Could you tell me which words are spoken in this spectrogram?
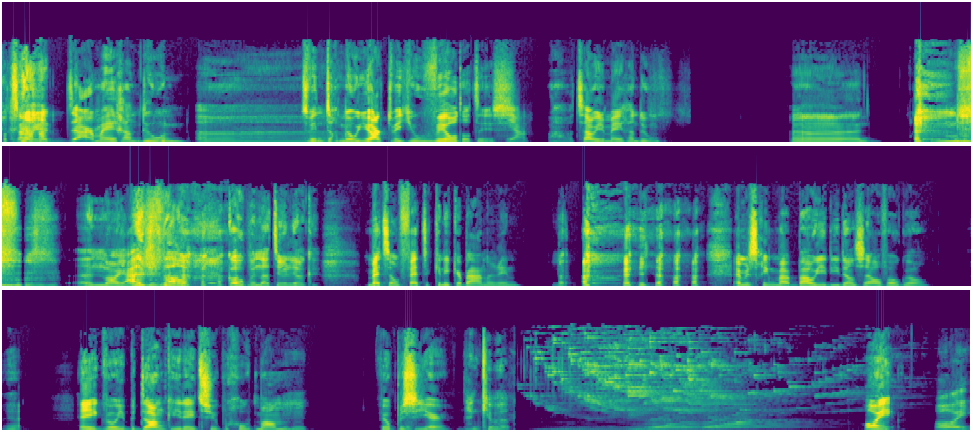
Wat zou je daarmee gaan doen? Eh, 20 miljard, weet je hoeveel dat is? Ja. Oh, wat zou je ermee gaan doen? Eh, een mooi huisbouw kopen natuurlijk. Met zo'n vette knikkerbaan erin. Ja. ja. En misschien bouw je die dan zelf ook wel. Ja. hey, ik wil je bedanken. Je deed supergoed, man. Mhm. Veel plezier. Dankjewel. Hoi, Hoi,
